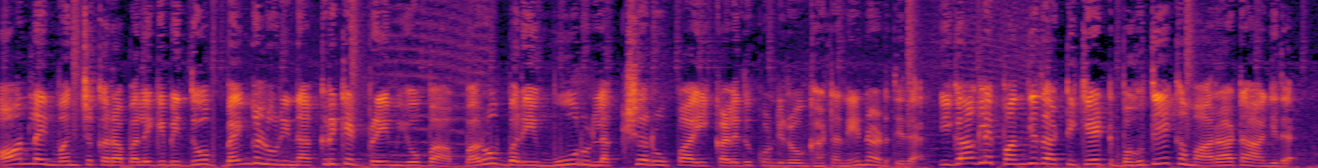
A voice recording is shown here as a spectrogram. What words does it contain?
ಆನ್ಲೈನ್ ವಂಚಕರ ಬಲೆಗೆ ಬಿದ್ದು ಬೆಂಗಳೂರಿನ ಕ್ರಿಕೆಟ್ ಪ್ರೇಮಿಯೊಬ್ಬ ಬರೋಬ್ಬರಿ ಮೂರು ಲಕ್ಷ ರೂಪಾಯಿ ಕಳೆದುಕೊಂಡಿರೋ ಘಟನೆ ನಡೆದಿದೆ. ಈಗಾಗಲೇ ಪಂದ್ಯದ ಟಿಕೆಟ್ ಬಹುತೇಕ ಮಾರಾಟ ಆಗಿದೆ.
